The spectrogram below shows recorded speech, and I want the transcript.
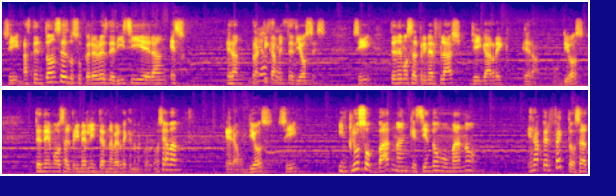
¿sí? Hasta entonces los superhéroes de DC eran eso, eran prácticamente dioses. ¿sí? Tenemos al primer Flash, Jay Garrick era un dios. Tenemos al primer Linterna Verde, que no me acuerdo cómo se llama, era un dios, ¿sí? Incluso Batman, que siendo un humano, era perfecto. O sea,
